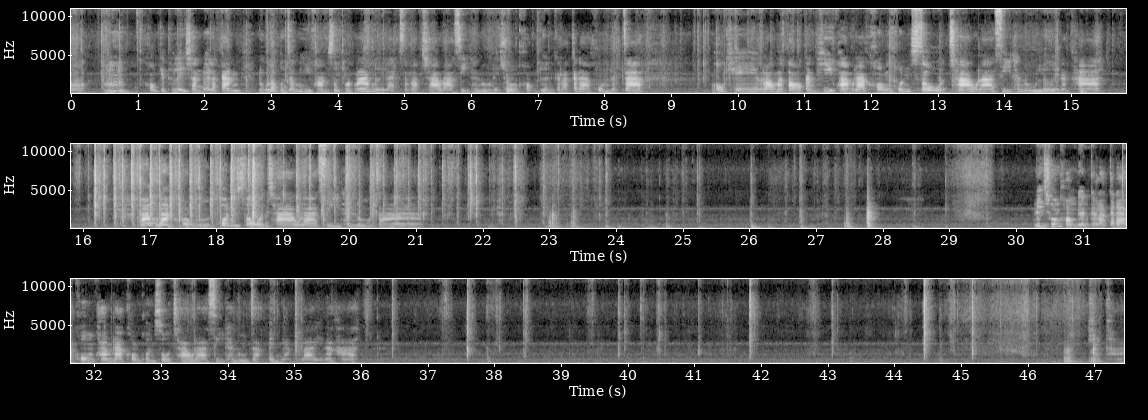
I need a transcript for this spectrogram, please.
อืม congratulation ด้วยละกัน ดูแล้วคุณจะมีความสุขมากๆเลยแหละสำหรับชาวราศีธนูในช่วงของเดือนกรกฎาคมนะจ๊ะโอเค เรามาต่อกันที่ความรักของคนโสด ชาวราศีธนูเลยนะคะ ความรักของคนโสด ชาวราศีธนูจ้า ในช่วงของเดือนกรกฎาคมความรักของคนโสดชาวราศีธนูจะเป็นอย่างไรนะคะค่ะ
